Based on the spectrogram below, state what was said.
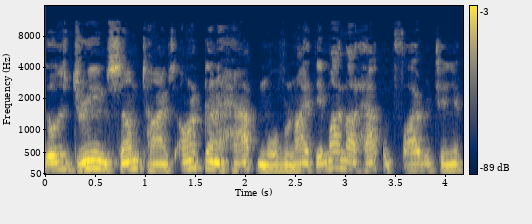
those dreams sometimes aren't going to happen overnight. They might not happen five or ten years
